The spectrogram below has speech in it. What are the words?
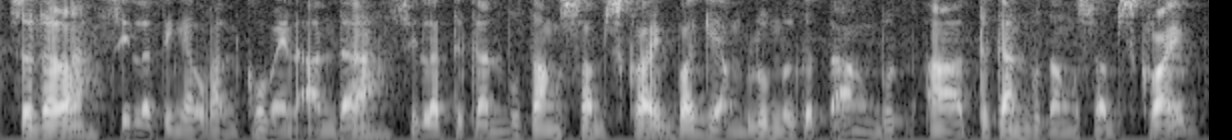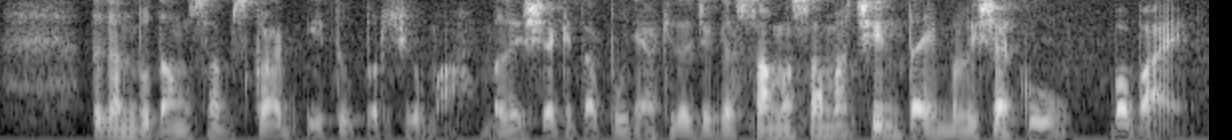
Saudara, sila tinggalkan komen anda, sila tekan butang subscribe bagi yang belum berketang but, uh, tekan butang subscribe. Tekan butang subscribe itu percuma. Malaysia kita punya, kita juga sama-sama cintai Malaysiaku. Bye-bye.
